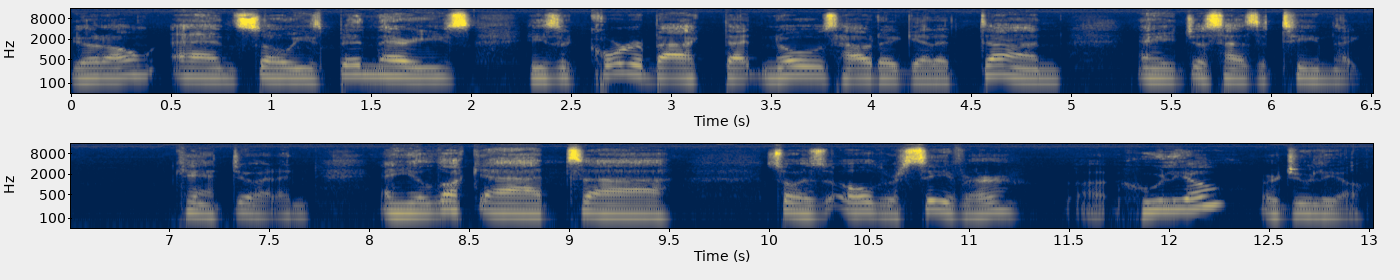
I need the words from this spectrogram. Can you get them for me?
you know and so he's been there he's he's a quarterback that knows how to get it done and he just has a team that can't do it and and you look at uh so his old receiver uh, Julio or Julio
